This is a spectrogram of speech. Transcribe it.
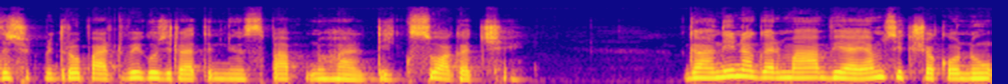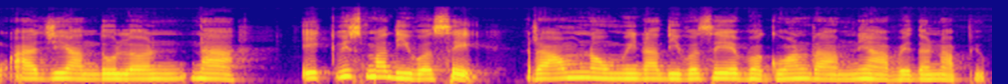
દર્શક મિત્રો. પાટવી ગુજરાતી ન્યૂઝમાં આપનું હાર્દિક સ્વાગત છે. ગાંધીનગરમાં વ્યાયામ શિક્ષકોનું આજે આંદોલનના એકવીસમા દિવસે રામનવમીના દિવસે ભગવાન રામને આવેદન આપ્યું.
